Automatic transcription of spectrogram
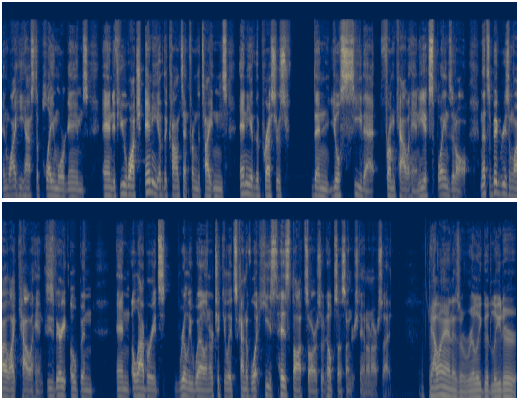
and why he has to play more games. And if you watch any of the content from the Titans, any of the pressers then you'll see that from Callahan. He explains it all. And that's a big reason why I like Callahan because he's very open and elaborates really well and articulates kind of what he's his thoughts are so it helps us understand on our side. Callahan is a really good leader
